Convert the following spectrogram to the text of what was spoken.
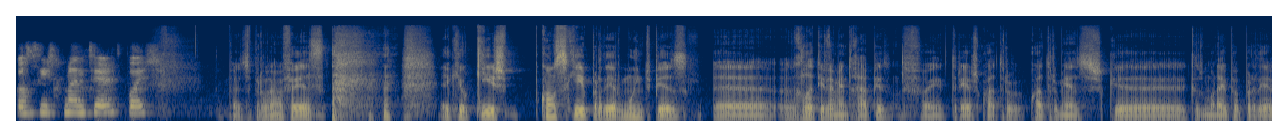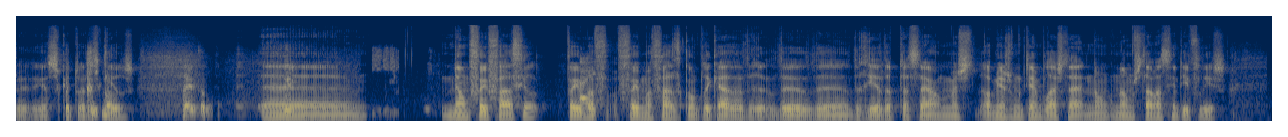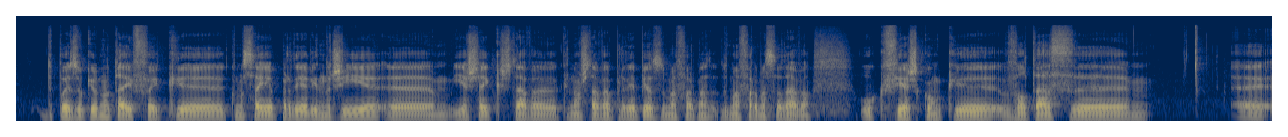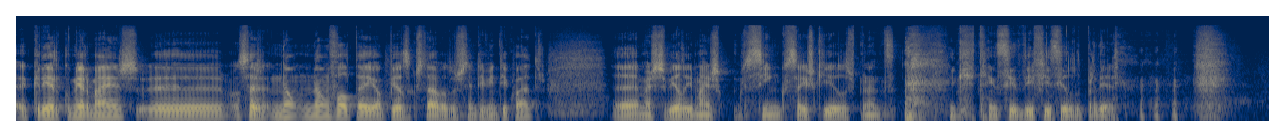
Conseguiste manter depois? Pois o problema foi esse. é que eu quis conseguir perder muito peso uh, relativamente rápido. Foi 3, 4, 4 meses que, que demorei para perder esses 14 quilos. Uh, não foi fácil. Foi uma, foi uma fase complicada de, de, de, de, readaptação, mas ao mesmo tempo, lá está, não, não me estava a sentir feliz. Depois o que eu notei foi que comecei a perder energia uh, e achei que, estava, que não estava a perder peso de uma forma, de uma forma saudável. O que fez com que voltasse uh, a, a, querer comer mais, uh, ou seja, não, não voltei ao peso que estava dos 124, mas subi ali mais 5, 6 quilos, portanto, que tem sido difícil de perder.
